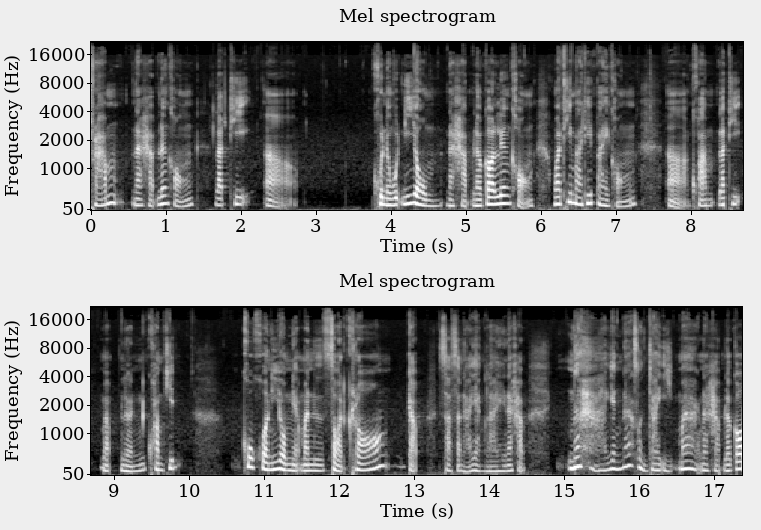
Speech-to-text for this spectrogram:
ทรัมป์นะครับเรื่องของลัทธิ คุณวุฒินิยมนะครับ แล้วก็เรื่องของว่าที่มาที่ไปของอความลัทธิแบบเหมือนความคิดคู่ควรนิยมเนี่ยมันสอดคล้องกับศาสนาอย่างไรนะครับ เนื้อหายังน่าสนใจอีกมากนะครับ แล้วก็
